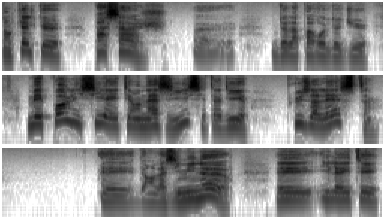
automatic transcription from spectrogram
dans quelques passages de la parole de Dieu. Mais Paul ici a été en Asie, c'est-à-dire plus à l'est, et dans l'Asie mineure, et il a été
